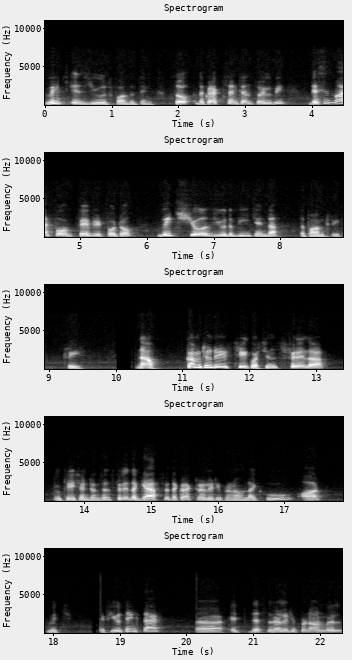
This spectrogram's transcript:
which is used for the thing so the correct sentence will be this is my favorite photo which shows you the beach and the, the palm tree, trees. Now, come to these three questions. Fill in the three sentences. Fill in the gaps with the correct relative pronoun, like who or which. If you think that uh, it this relative pronoun will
